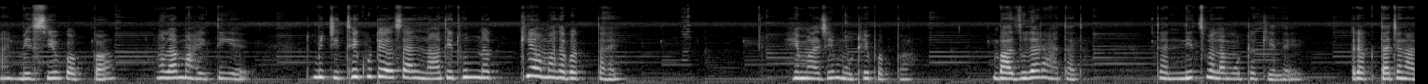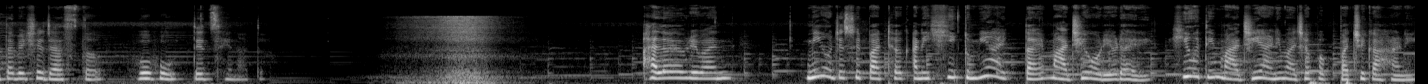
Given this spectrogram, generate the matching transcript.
आय मिस यू पप्पा. मला माहिती आहे तुम्ही जिथे कुठे असाल ना तिथून नक्की आम्हाला बघताय. हे माझे मोठे पप्पा. बाजूला राहतात. त्यांनीच मला मोठं केलं आहे रक्ताच्या नात्यापेक्षा जास्त. हो हो तेच हे नातं. हॅलो एव्हरीवन मी ओजस्वी पाठक आणि ही तुम्ही ऐकताय माझी ऑडिओ डायरी ही होती माझी आणि माझ्या पप्पाची कहाणी.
